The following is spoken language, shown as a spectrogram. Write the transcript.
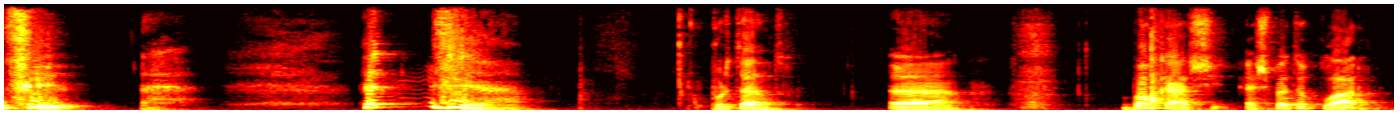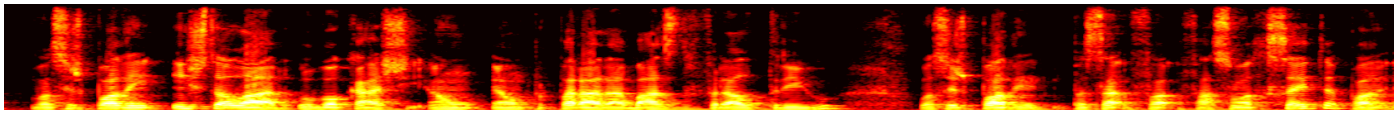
Portanto, uh, Bokashi é espetacular. Vocês podem instalar o Bokashi, é um, é um preparado à base de farelo de trigo. Vocês podem passar, fa, façam a receita, podem,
